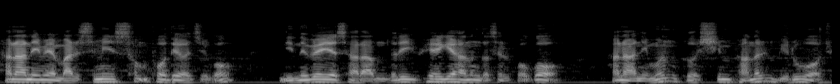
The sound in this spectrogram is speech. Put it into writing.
하나님의 말씀이 선포되어지고 니느웨의 사람들이 회개하는 것을 보고 하나님은 그 심판을 미루어 주.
